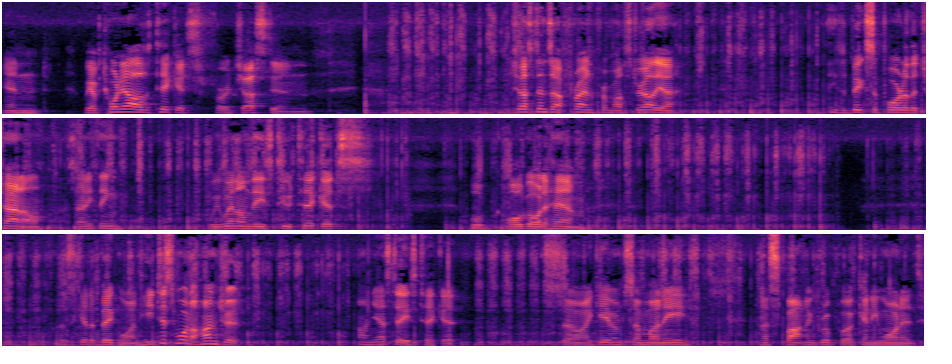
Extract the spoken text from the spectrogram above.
And we have $20 tickets for Justin. Justin's our friend from Australia. He's a big supporter of the channel. So anything we win on these two tickets, we'll all go to him. Let's get a big one. He just won a hundred on yesterday's ticket, so I gave him some money and a spot in a group book, and he wanted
